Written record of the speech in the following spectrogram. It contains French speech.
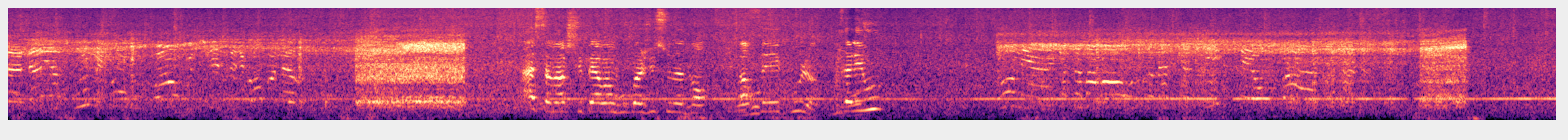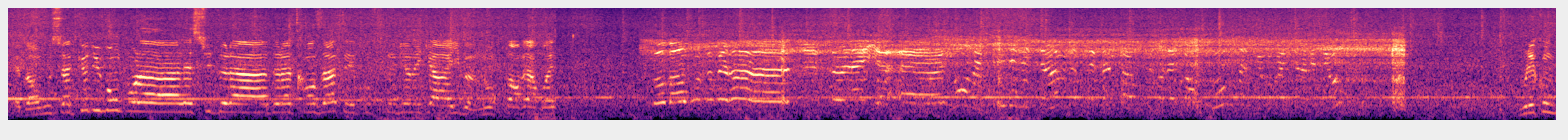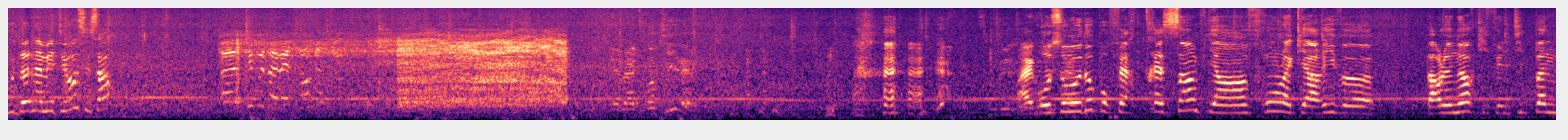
Ah ça marche super, on vous voit juste sous notre vent. Parfait, cool. Vous allez où? On est on Eh ben on vous souhaite que du bon pour la, suite de la, de la transat et profitez bien des Caraïbes. Nous on repart vers Brest. Bon bah on vous verra euh, du soleil. Euh, nous on a pris des médiums, je sais même pas si vous en êtes en course, est-ce que vous connaissez la météo Vous voulez qu'on vous donne la météo, c'est ça? Euh, Si vous avez le temps, bien sûr. Tranquille. grosso modo, pour faire très simple, il y a un front là qui arrive euh, par le nord qui fait une petite panne.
